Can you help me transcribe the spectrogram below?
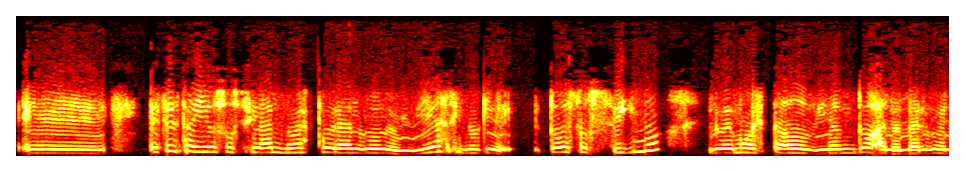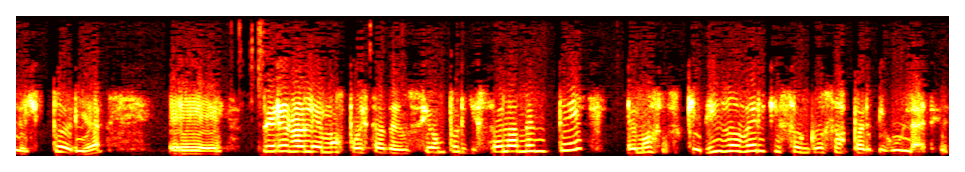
eh, este estallido social no es por algo de hoy día, sino que todos esos signos lo hemos estado viendo a lo largo de la historia, eh, pero no le hemos puesto atención porque solamente hemos querido ver que son cosas particulares.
